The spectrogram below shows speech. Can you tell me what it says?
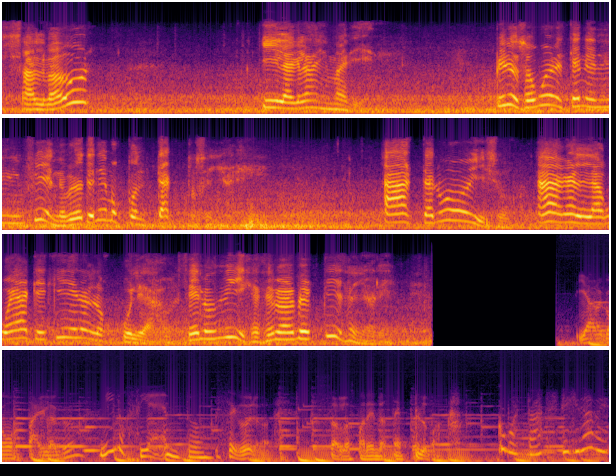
Salvador y la Gladys Marín. Pero esos buenos están en el infierno, pero tenemos contacto, señores. Hasta nuevo aviso. Hagan la weá que quieran los culeados. Se los dije, se los advertí, señores. ¿Y ahora cómo estáis, loco? Ni lo siento. Seguro. Son los parenos de pluma. ¿Cómo está? Es grave.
